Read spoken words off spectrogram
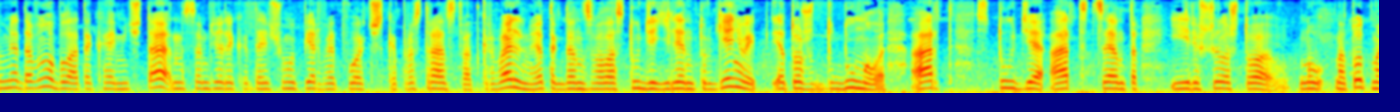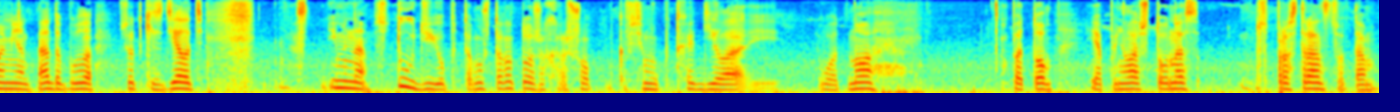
Но у меня давно была такая мечта, на самом деле, когда еще мы первое творческое пространство открывали, но я тогда назвала студия Елены Тургеневой. Я тоже думала арт-студия, арт-центр. И решила, что ну, на тот момент надо было все-таки сделать именно студию, потому что она тоже хорошо ко всему подходила. И, вот, но потом я поняла, что у нас пространство там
